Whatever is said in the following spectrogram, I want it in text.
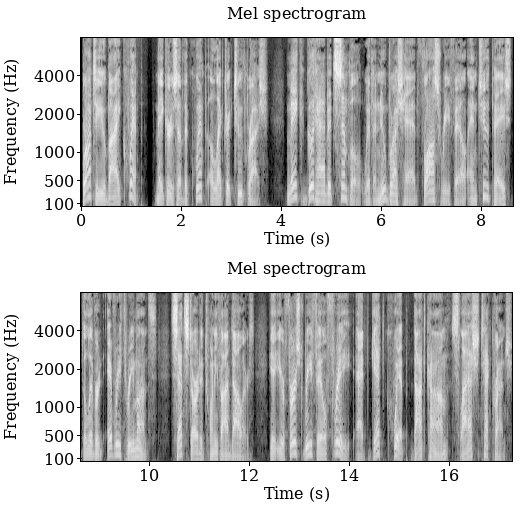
Brought to you by Quip, makers of the Quip electric toothbrush. Make good habits simple with a new brush head, floss refill, and toothpaste delivered every three months. Set start at $25. Get your first refill free at getquip.com slash techcrunch.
